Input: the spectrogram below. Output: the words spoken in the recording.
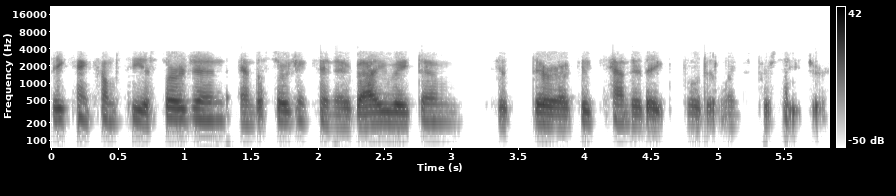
they can come see a surgeon and the surgeon can evaluate them if they're a good candidate for the LINX procedure.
